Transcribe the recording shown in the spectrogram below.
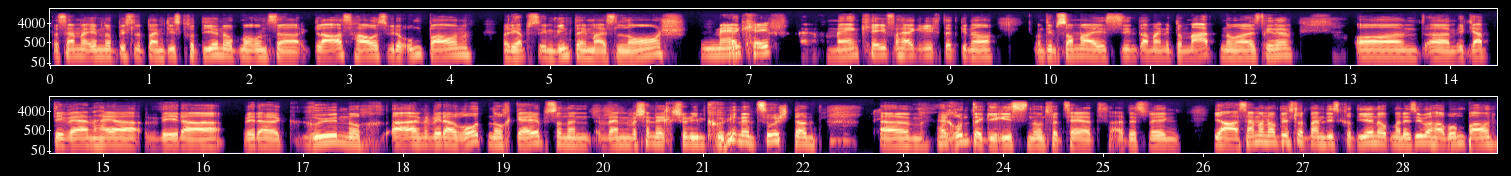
da sind wir eben noch ein bisschen beim Diskutieren, ob wir unser Glashaus wieder umbauen, weil ich habe es im Winter immer als Lounge Man Cave. Man Cave hergerichtet, genau. Und im Sommer ist, sind da meine Tomaten noch alles drinnen. Und ähm, ich glaube, die werden heuer weder, weder grün noch, äh, weder rot noch gelb, sondern werden wahrscheinlich schon im grünen Zustand ähm, heruntergerissen und verzehrt. Äh, Deswegen, ja, sind wir noch ein bisschen beim Diskutieren, ob wir das überhaupt umbauen.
